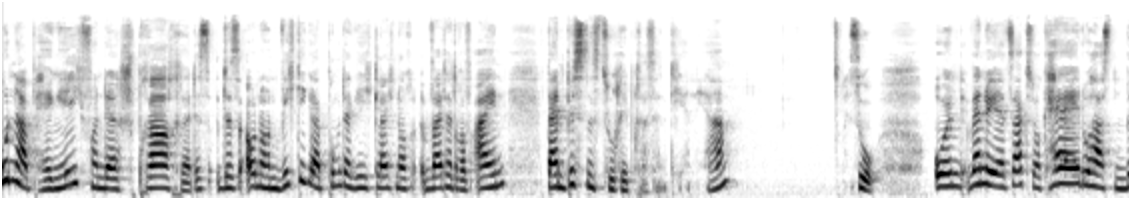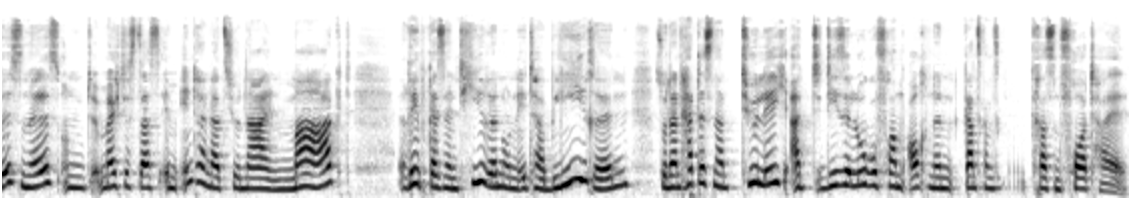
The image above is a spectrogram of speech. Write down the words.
unabhängig von der Sprache, das, das ist auch noch ein wichtiger Punkt, da gehe ich gleich noch weiter drauf ein, dein Business zu repräsentieren, ja? So. Und wenn du jetzt sagst, okay, du hast ein Business und möchtest das im internationalen Markt repräsentieren und etablieren, so dann hat es natürlich, hat diese Logoform auch einen ganz, ganz krassen Vorteil.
